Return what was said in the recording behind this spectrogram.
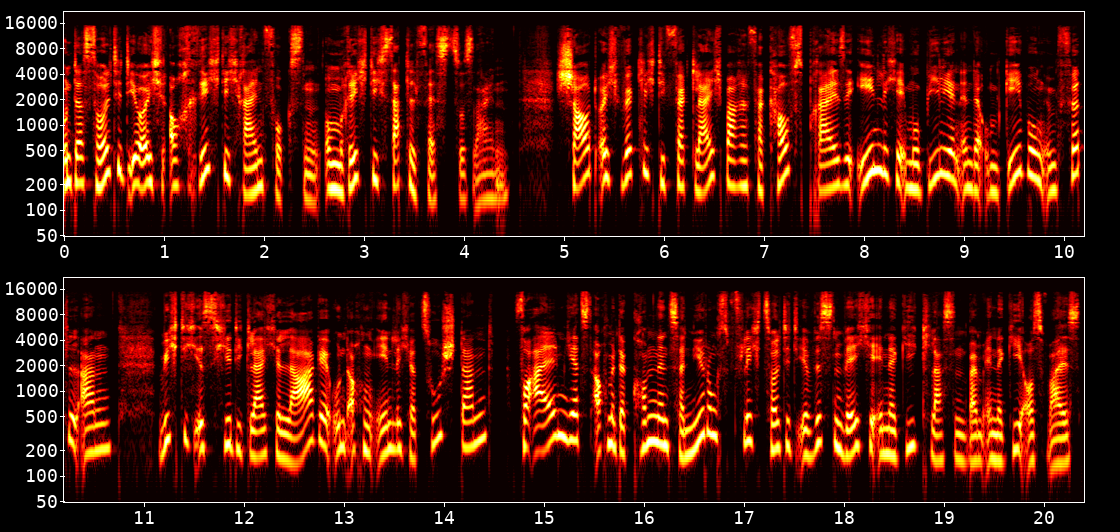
Und das solltet ihr euch auch richtig reinfuchsen, um richtig sattelfest zu sein. Schaut euch wirklich die vergleichbare Verkaufspreise ähnlicher Immobilien in der Umgebung im Viertel an. Wichtig ist hier die gleiche Lage und auch ein ähnlicher Zustand. Vor allem jetzt auch mit der kommenden Sanierungspflicht solltet ihr wissen, welche Energieklassen beim Energieausweis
